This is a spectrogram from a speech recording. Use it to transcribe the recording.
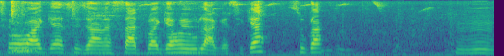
છ વાગ્યા છે જાણે સાત વાગ્યા હોય એવું લાગે છે ક્યાં? શું કા? હમ.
